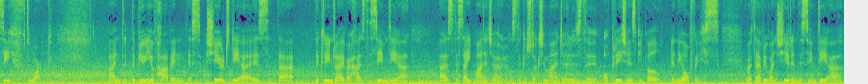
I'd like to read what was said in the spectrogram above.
safe to work. And the beauty of having this shared data is that the crane driver has the same data as the site manager, as the construction manager, as the operations people in the office. And with everyone sharing the same data,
